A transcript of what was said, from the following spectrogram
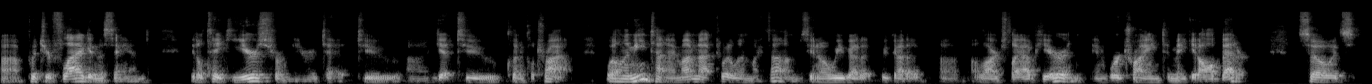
uh, put your flag in the sand. It'll take years from there to to uh, get to clinical trial. Well, in the meantime, I'm not twiddling my thumbs. You know, we've got a we've got a, a, a large lab here, and and we're trying to make it all better. So it's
